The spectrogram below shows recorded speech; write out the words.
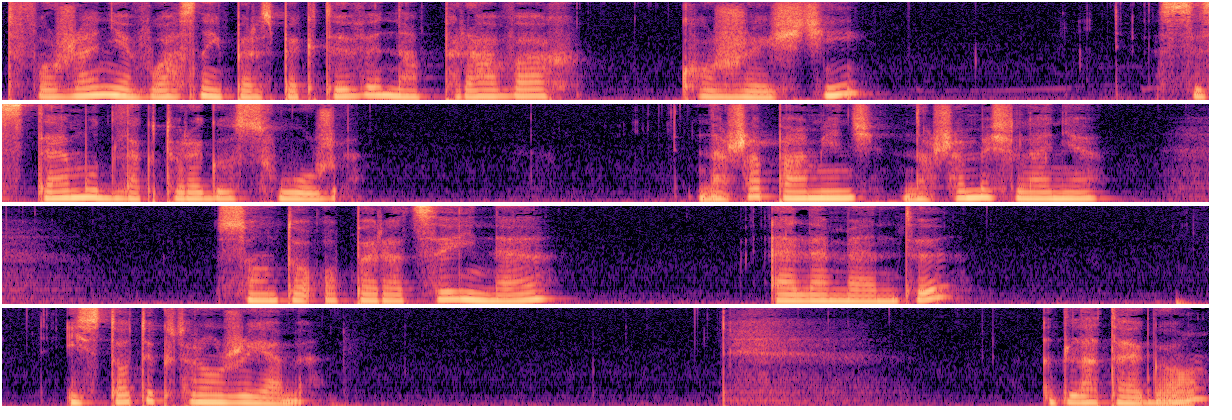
tworzenie własnej perspektywy na prawach korzyści systemu, dla którego służy. Nasza pamięć, nasze myślenie są to operacyjne elementy istoty, którą żyjemy. Dlatego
